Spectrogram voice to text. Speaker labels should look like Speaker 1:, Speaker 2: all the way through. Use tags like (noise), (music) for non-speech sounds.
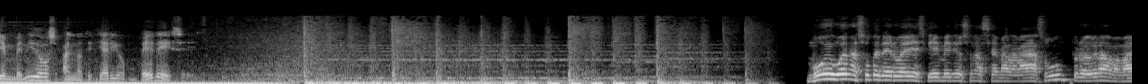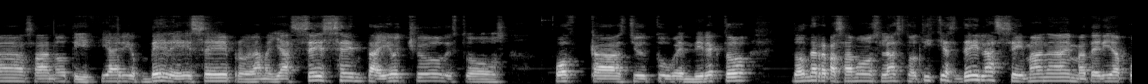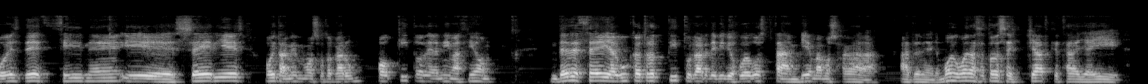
Speaker 1: Bienvenidos al noticiario BDS.
Speaker 2: Muy buenas superhéroes, bienvenidos una semana más, un programa más a Noticiario BDS, programa ya 68 de estos podcasts YouTube en directo, donde repasamos las noticias de la semana en materia pues de cine y series. Hoy también vamos a tocar un poquito de animación de DC y algún que otro titular de videojuegos también vamos a, a tener. Muy buenas a todos el chat que está ahí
